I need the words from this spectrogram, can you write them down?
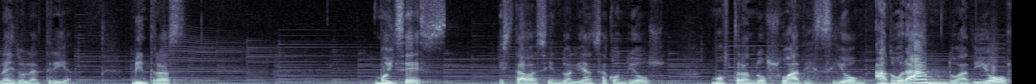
la idolatría. Mientras Moisés estaba haciendo alianza con Dios, mostrando su adhesión, adorando a Dios,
